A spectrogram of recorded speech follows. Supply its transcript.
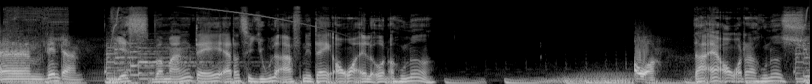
Uh, vinteren. Yes. Hvor mange dage er der til juleaften i dag? Over eller under 100? Over. Der er over, der er 107.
